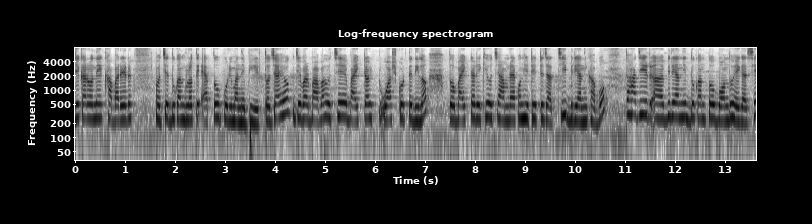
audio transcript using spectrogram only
যে কারণে খাবারের হচ্ছে দোকানগুলোতে এত পরিমাণে ভিড়। তো যাই হোক, যেবার বাবা হচ্ছে বাইকটা একটু ওয়াশ করতে দিল, তো বাইকটা রেখে হচ্ছে আমরা এখন হেঁটে হেঁটে যাচ্ছি, বিরিয়ানি খাব। তো হাজির বিরিয়ানির দোকান তো বন্ধ হয়ে গেছে।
